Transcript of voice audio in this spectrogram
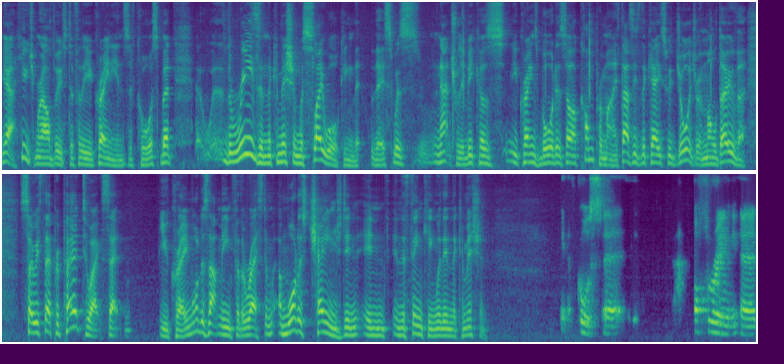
Yeah, huge morale booster for the Ukrainians, of course. But uh, the reason the Commission was slow walking this was naturally because Ukraine's borders are compromised, as is the case with Georgia and Moldova. So if they're prepared to accept Ukraine, what does that mean for the rest? And, and what has changed in, in, in the thinking within the Commission? Of course, uh, offering uh,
